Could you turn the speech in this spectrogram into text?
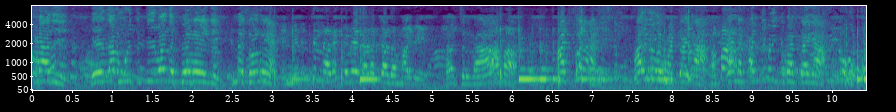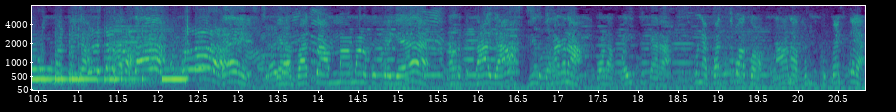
கூடாது. ஏதாவது முடித்து தீவா இந்த பேரழகி என்ன சொல்றேன்? என் இடத்தில் நடக்கவே நடக்காதம்மா இது. தமிழ்ச்செல்வா ஆமா. அத்தா அறிவு வர மாட்டாயா. என்ன கண்டுபிடிக்க மாட்டாயா? கொடுக்க மாட்டாயா என்னை பார்த்தா அம்மா அம்மான்னு கூப்பிடுறீங்க. நமக்கு தாயா எனக்கு மகனா. போடா பைத்துக்காரா உன்னை பத்து மாசம் நானா குடிச்சு பெற்றேன்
